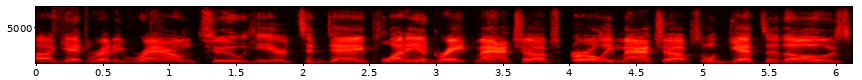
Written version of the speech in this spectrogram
uh, getting ready round two here today. Plenty of great matchups, early matchups. We'll get to those.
